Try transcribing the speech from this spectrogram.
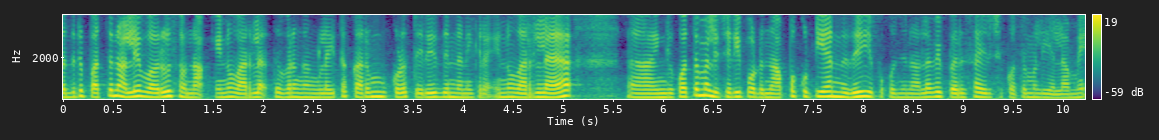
வந்துட்டு பத்து நாள்லேயே வரும் சொன்னான் இன்னும் வரல. இது லைட்டாக கரும்பு கூட தெரியுதுன்னு நினைக்கிறேன். இன்னும் வரல. இங்கே கொத்தமல்லி செடி போட்டிருந்தேன். அப்போ குட்டியாக இருந்தது. இப்போ கொஞ்சம் நல்லாவே பெருசாயிருச்சு கொத்தமல்லி எல்லாமே.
